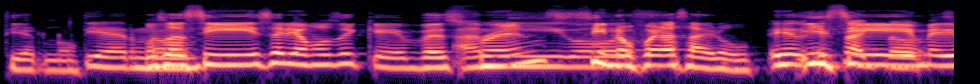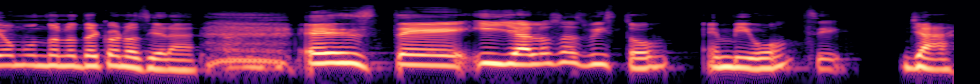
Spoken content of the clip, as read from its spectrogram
tierno. Tierno. O sea, sí seríamos de que best friends si no fueras idol. Eh, y si medio mundo no te conociera. Este, y ya los has visto en vivo. sí, Ya.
